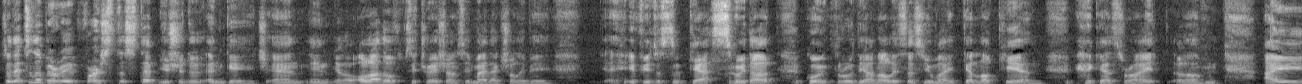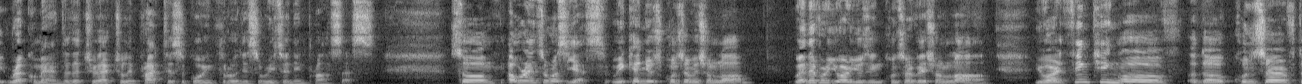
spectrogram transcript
So that's the very first step you should engage. And in you know a lot of situations, it might actually be if you just guess without going through the analysis, you might get lucky and guess right. Um, I recommend that you actually practice going through this reasoning process. So our answer was yes, we can use conservation law whenever you are using conservation law, you are thinking of the conserved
